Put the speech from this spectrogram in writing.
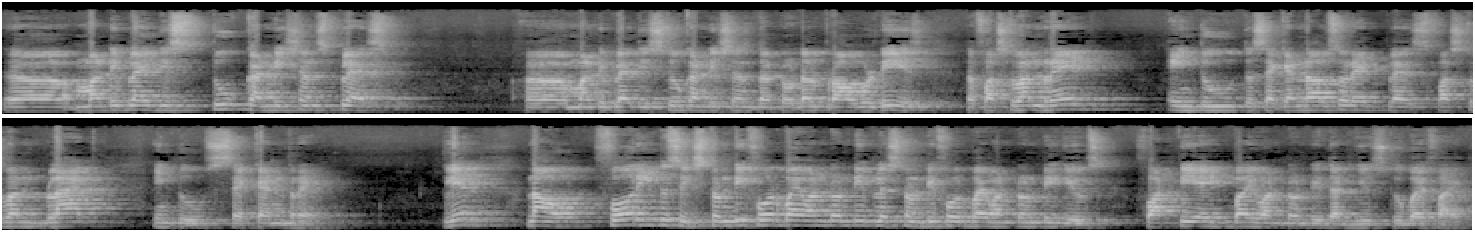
uh, multiply these two conditions plus uh, multiply these two conditions. The total probability is the first one red into the second also red plus first one black into second red. Clear? Now 4 into 6, 24 by 120 plus 24 by 120 gives 48 by 120 that gives 2 by 5.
